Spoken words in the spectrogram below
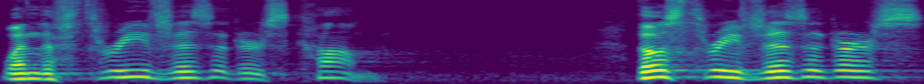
when the three visitors come. Those three visitors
